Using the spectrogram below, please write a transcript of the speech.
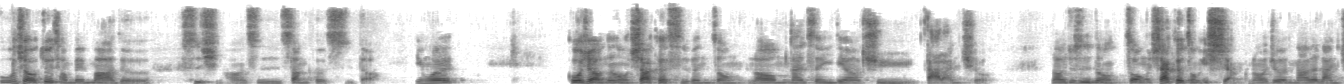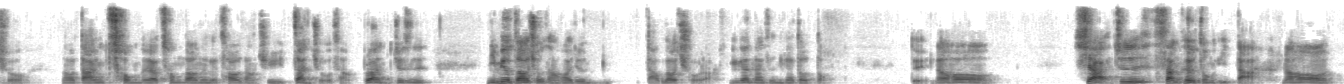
国小最常被骂的事情好像是上课迟到，因为国小那种下课十分钟，然后我们男生一定要去打篮球，然后就是那种钟下课钟一响，然后就拿着篮球，然后打算冲的要冲到那个操场去占球场，不然就是你没有占到球场的话就打不到球了，应该男生应该都懂，对，然后下就是上课钟一打，然后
